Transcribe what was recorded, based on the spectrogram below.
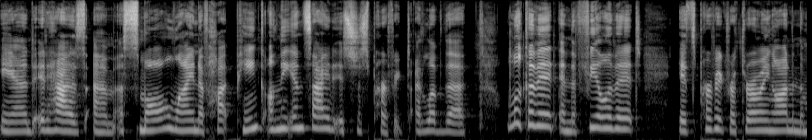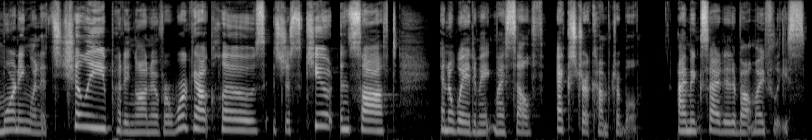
And it has um, a small line of hot pink on the inside. It's just perfect. I love the look of it and the feel of it. It's perfect for throwing on in the morning when it's chilly, putting on over workout clothes. It's just cute and soft and a way to make myself extra comfortable. I'm excited about my fleece.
